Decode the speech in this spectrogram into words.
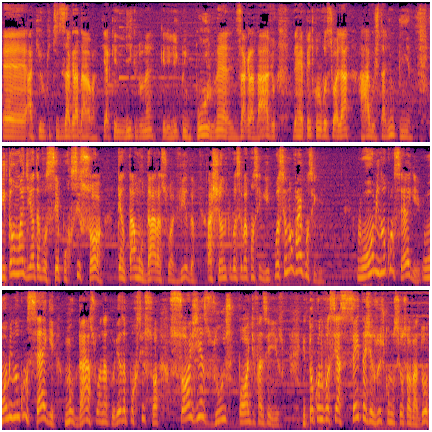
é, aquilo que te desagradava, que é aquele líquido, né? Aquele líquido impuro, né? Desagradável. De repente, quando você olhar, a água está limpinha. Então não adianta você por si só tentar mudar a sua vida achando que você vai conseguir. Você não vai conseguir. O homem não consegue, o homem não consegue mudar a sua natureza por si só. Só Jesus pode fazer isso. Então, quando você aceita Jesus como seu Salvador,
